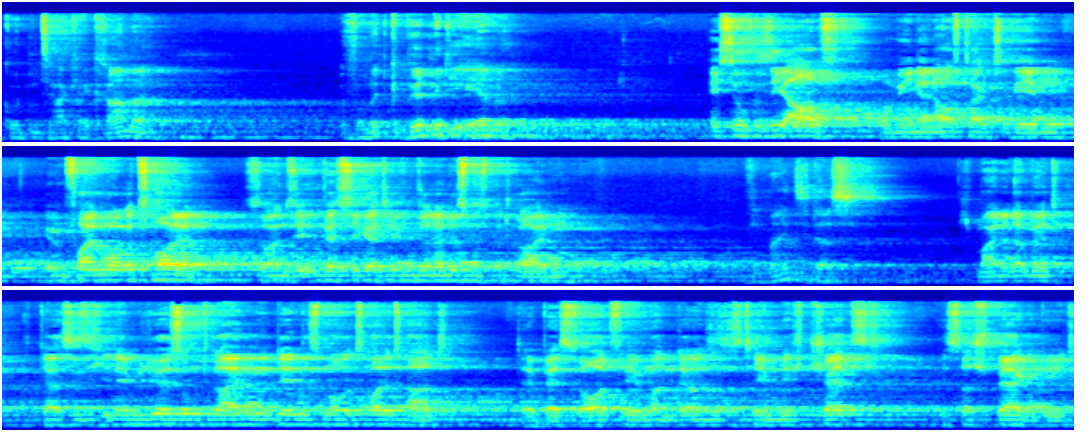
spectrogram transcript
Guten Tag, Herr Kramer. Womit gebührt mir die Ehre? Ich suche Sie auf, um Ihnen einen Auftrag zu geben. Im Fall Moritz Holl sollen Sie investigativen Journalismus betreiben. Wie meinen Sie das? Ich meine damit, dass Sie sich in den Milieus umtreiben, in denen es Moritz Holl tat. Der beste Ort für jemanden, der unser System nicht schätzt, ist das Sperrgebiet.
